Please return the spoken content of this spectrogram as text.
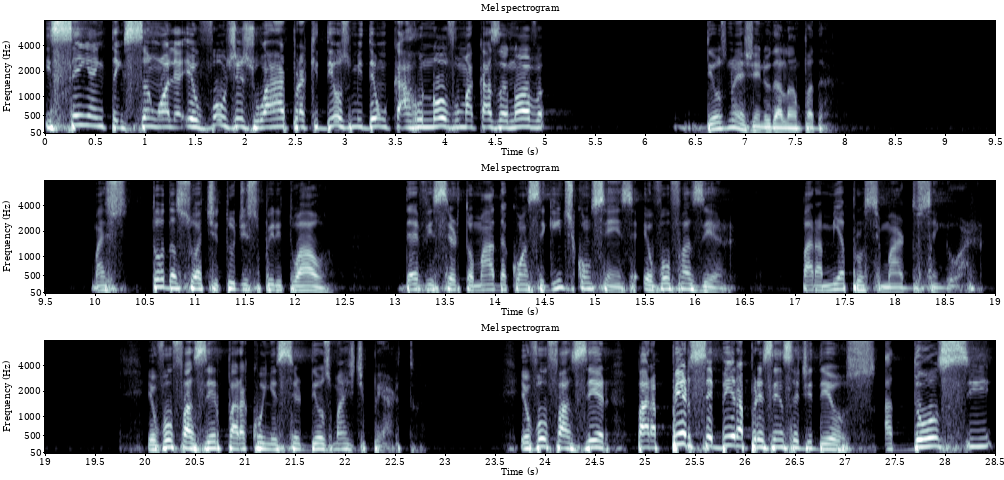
E sem a intenção, olha, eu vou jejuar para que Deus me dê um carro novo, uma casa nova. Deus não é gênio da lâmpada. Mas toda a sua atitude espiritual deve ser tomada com a seguinte consciência: eu vou fazer para me aproximar do Senhor. Eu vou fazer para conhecer Deus mais de perto. Eu vou fazer para perceber a presença de Deus, a doce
